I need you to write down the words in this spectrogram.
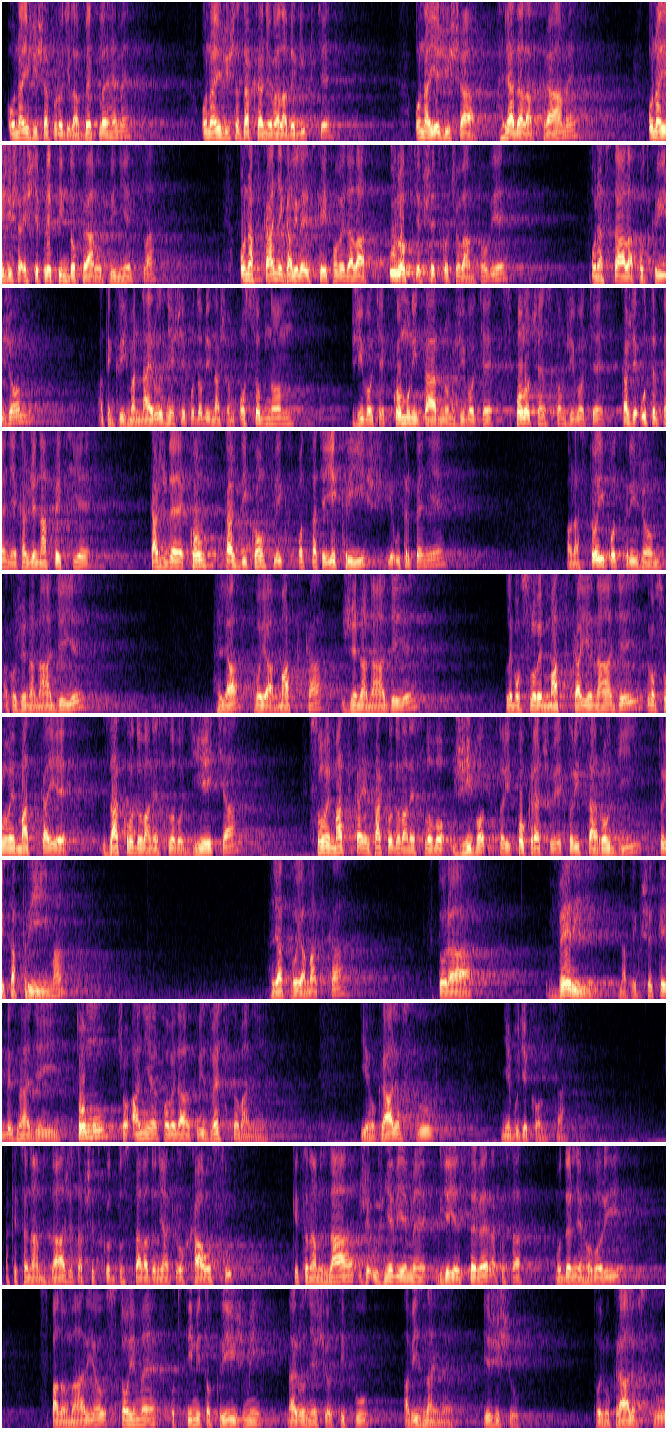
Ona Ježiša porodila v Betleheme, ona Ježiša zachraňovala v Egypte, ona Ježiša hľadala v chráme, ona Ježiša ešte predtým do chrámu priniesla, ona v káne Galilejskej povedala, urobte všetko, čo vám povie, ona stála pod krížom a ten kríž má najrôznejšie podoby v našom osobnom, živote, komunitárnom živote, spoločenskom živote, každé utrpenie, každé napätie, každé konf- každý konflikt v podstate je kríž, je utrpenie. A ona stojí pod krížom ako žena nádeje. Hľa, tvoja matka, žena nádeje, lebo v slove matka je nádej, lebo v slove matka je zakodované slovo dieťa, v slove matka je zakodované slovo život, ktorý pokračuje, ktorý sa rodí, ktorý sa prijíma. Hľa tvoja matka, ktorá verí napriek všetkej beznádeji tomu, čo aniel povedal pri zvestovaní jeho kráľovstvu nebude konca. A keď sa nám zdá, že sa všetko dostáva do nejakého chaosu, keď sa nám zdá, že už nevieme, kde je sever, ako sa moderne hovorí, s panou Máriou stojme pod týmito krížmi najrôznejšieho typu a vyznajme Ježišu, tvojmu kráľovstvu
